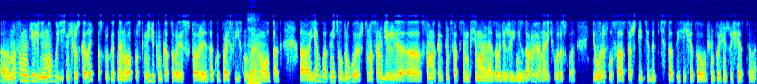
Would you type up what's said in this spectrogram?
Э, на самом деле не могу здесь ничего сказать, поскольку это, наверное, вопрос к медикам, которые составляли такой прайс-лист, назовем mm-hmm. его вот так. Э, я бы отметил другое, что на самом деле э, сама компенсация максимальная за вред жизни и здоровья, она ведь выросла. И выросла со 160 до 500 тысяч, это, в общем-то, очень существенно.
